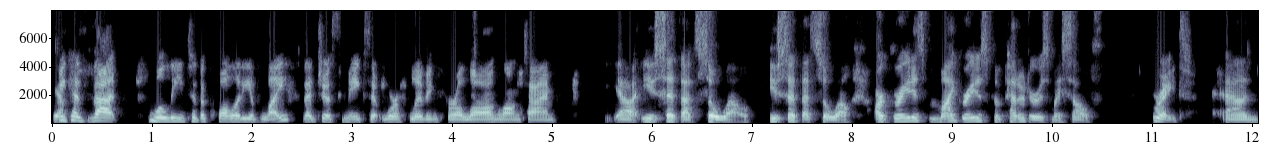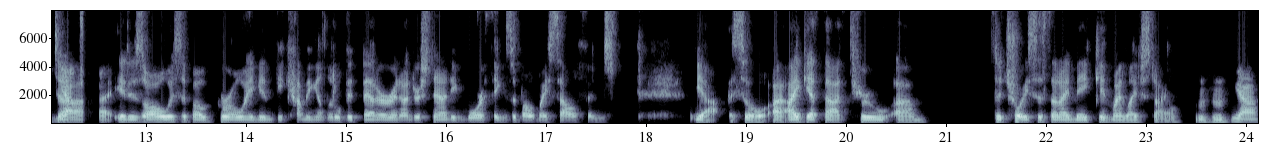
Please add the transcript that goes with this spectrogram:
yeah. because that will lead to the quality of life that just makes it worth living for a long long time. Yeah you said that so well you said that so well. Our greatest my greatest competitor is myself. Right and yeah. uh, it is always about growing and becoming a little bit better and understanding more things about myself and yeah so i, I get that through um, the choices that i make in my lifestyle mm-hmm. yeah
